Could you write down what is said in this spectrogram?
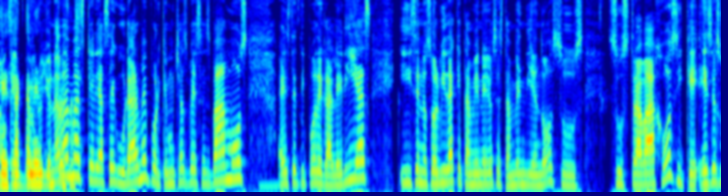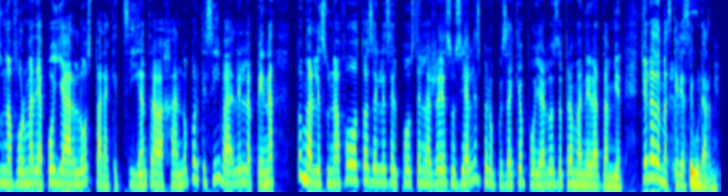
exactamente. yo nada más quería asegurarme porque muchas veces vamos a este tipo de galerías y se nos olvida que también ellos están vendiendo sus sus trabajos y que esa es una forma de apoyarlos para que sigan trabajando, porque sí, vale la pena tomarles una foto, hacerles el post en las redes sociales, pero pues hay que apoyarlos de otra manera también. Yo nada más quería asegurarme.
